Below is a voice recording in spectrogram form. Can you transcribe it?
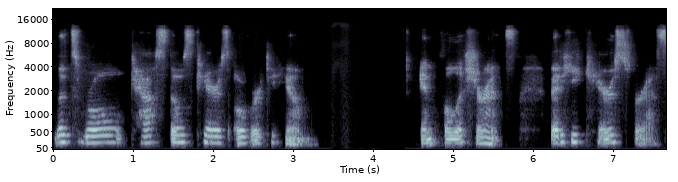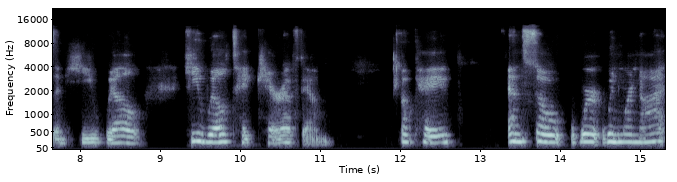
let's roll, cast those cares over to him in full assurance that he cares for us and he will he will take care of them okay and so we're when we're not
